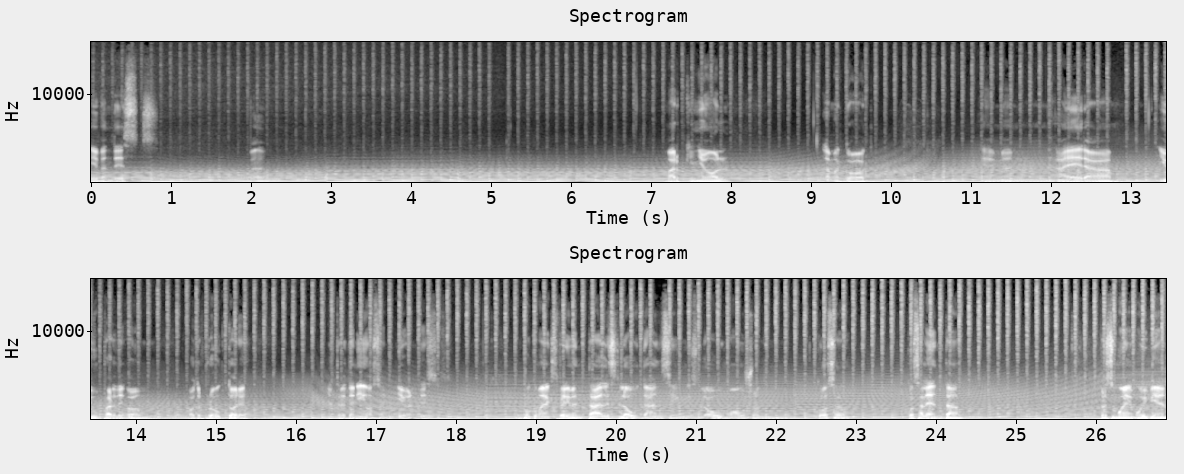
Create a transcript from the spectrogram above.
Even Discs. Marc Quiñol, La Margot, em, Aera y un par de um, otros productores entretenidos en Even. Un poco más experimental, slow dancing, slow motion, cosa, cosa lenta, pero se mueve muy bien.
